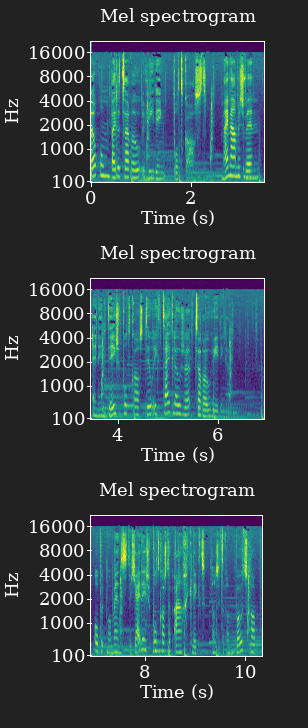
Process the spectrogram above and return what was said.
Welkom bij de Tarot Reading Podcast. Mijn naam is Wen en in deze podcast deel ik tijdloze tarot readingen. Op het moment dat jij deze podcast hebt aangeklikt, dan zit er een boodschap,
